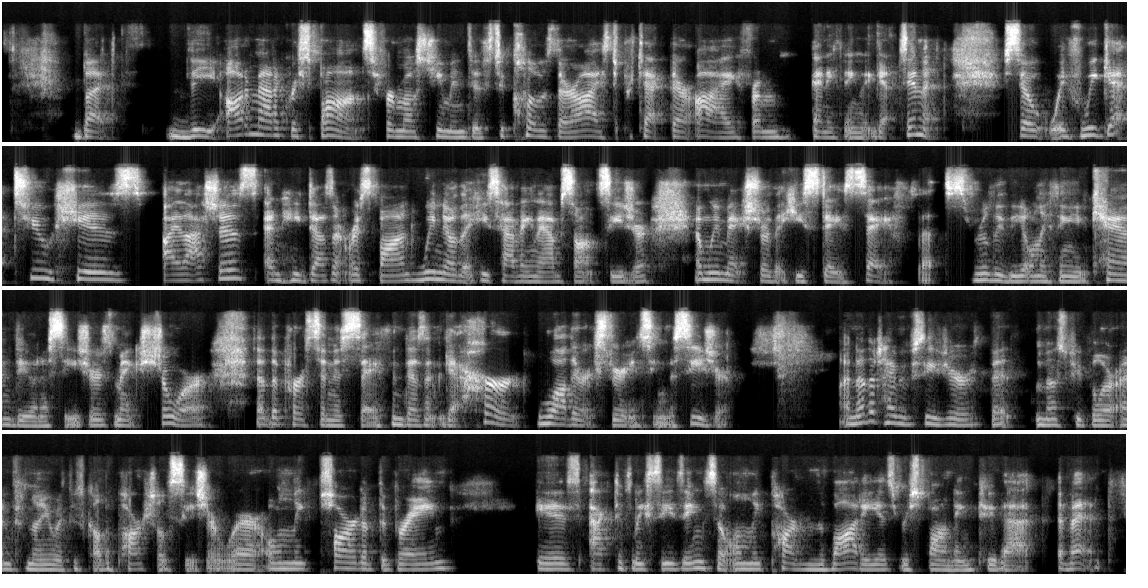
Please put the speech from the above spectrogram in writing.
but the automatic response for most humans is to close their eyes to protect their eye from anything that gets in it. So if we get to his eyelashes and he doesn't respond, we know that he's having an absence seizure and we make sure that he stays safe. That's really the only thing you can do in a seizure is make sure that the person is safe and doesn't get hurt while they're experiencing the seizure. Another type of seizure that most people are unfamiliar with is called a partial seizure, where only part of the brain is actively seizing. So only part of the body is responding to that event.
